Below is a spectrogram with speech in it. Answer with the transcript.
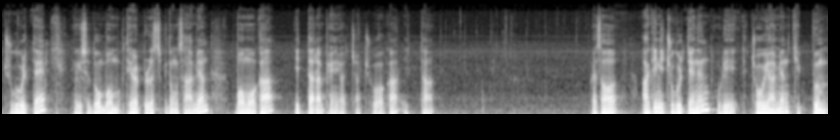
죽을 때 여기서도 뭐 대열 플러스 비동사 하면 뭐뭐가 있다란 표현이었죠. 주어가 있다. 그래서 악인이 죽을 때는 우리 조회하면 기쁨,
